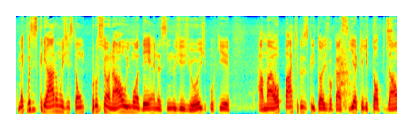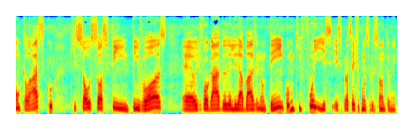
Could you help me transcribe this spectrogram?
Como é que vocês criaram uma gestão profissional e moderna assim nos dias de hoje? Porque a maior parte dos escritórios de advocacia é aquele top-down clássico que só o sócio tem, tem voz, é, o advogado ali da base não tem. Como que foi esse, esse processo de construção também?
